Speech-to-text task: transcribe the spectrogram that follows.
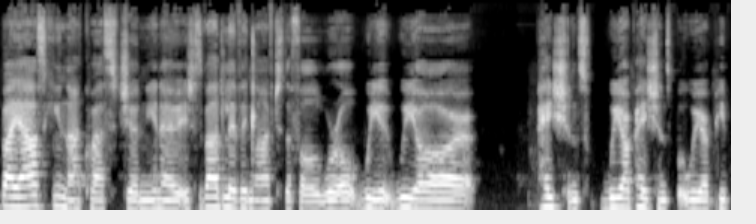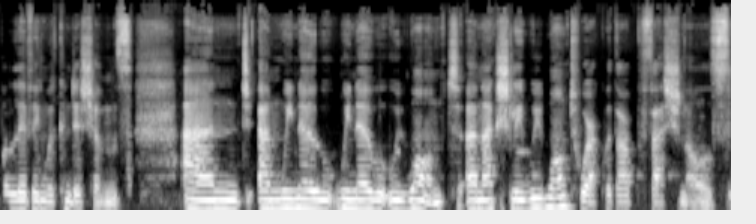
by asking that question, you know, it's about living life to the full. We're all we we are patients we are patients but we are people living with conditions. And and we know we know what we want. And actually we want to work with our professionals.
